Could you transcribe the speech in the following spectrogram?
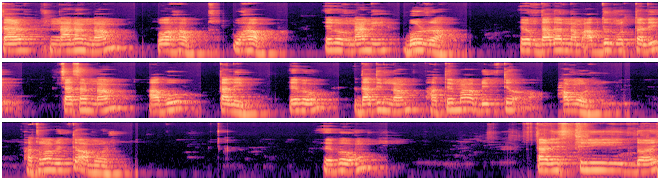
তার নানার নাম ওয়াহাব ওয়াহাব এবং নানি বোররা এবং দাদার নাম আব্দুল মুত্তালিব, চাচার নাম আবু তালিব এবং দাদির নাম ফাতেমা বিনতে আমর, ফাতেমা বিনতে আমর এবং তার স্ত্রী দ্বয়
